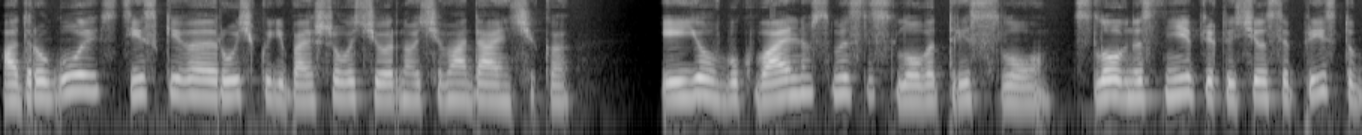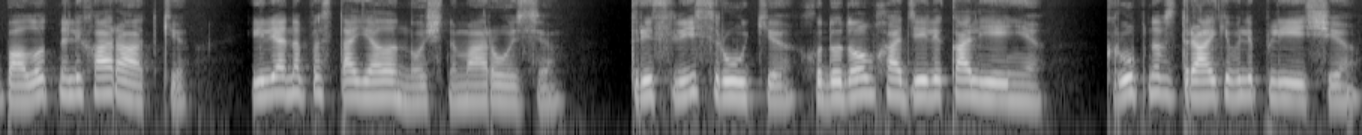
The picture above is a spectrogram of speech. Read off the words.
а другой стискивая ручку небольшого черного чемоданчика. И ее в буквальном смысле слова трясло, словно с ней приключился приступ болотной лихорадки, или она постояла ночь на морозе. Тряслись руки, ходуном ходили колени, крупно вздрагивали плечи,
